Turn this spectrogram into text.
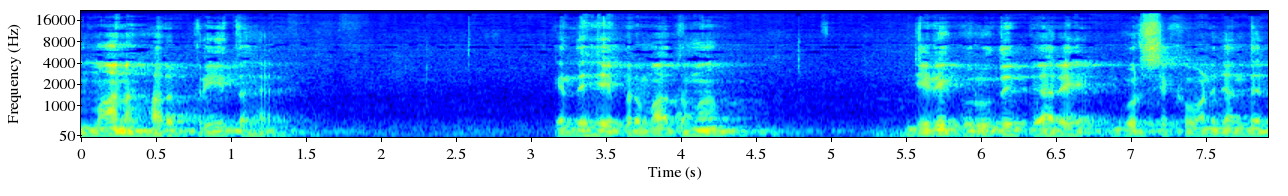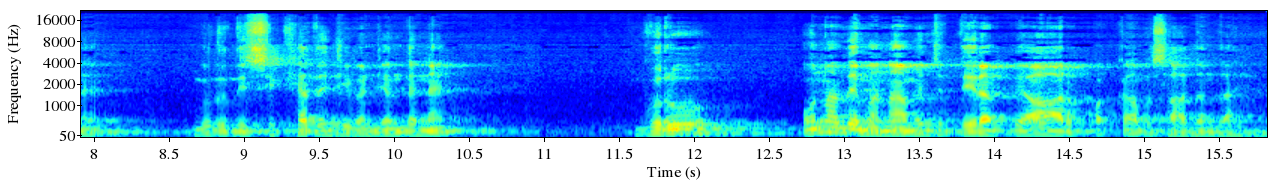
ਮਨ ਹਰ ਪ੍ਰੀਤ ਹੈ। ਕਹਿੰਦੇ, ਹੈ ਪ੍ਰਮਾਤਮਾ, ਜਿਹੜੇ ਗੁਰੂ ਦੇ ਪਿਆਰੇ ਗੁਰਸਿੱਖ ਬਣ ਜਾਂਦੇ ਨੇ, ਗੁਰੂ ਦੀ ਸਿੱਖਿਆ ਤੇ ਜੀਵਨ ਜਿਉਂਦੇ ਨੇ, ਗੁਰੂ ਉਹਨਾਂ ਦੇ ਮਨਾਂ ਵਿੱਚ ਤੇਰਾ ਪਿਆਰ ਪੱਕਾ ਵਸਾ ਦਿੰਦਾ ਹੈ।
